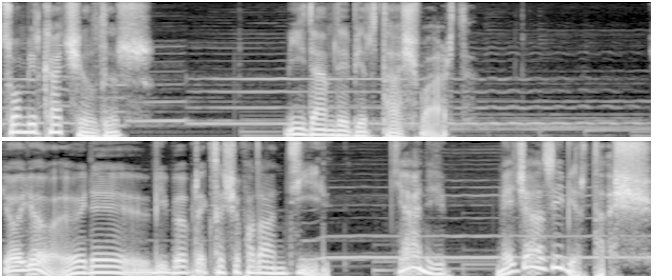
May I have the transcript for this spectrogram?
Son birkaç yıldır midemde bir taş vardı. Yo yo öyle bir böbrek taşı falan değil. Yani mecazi bir taş.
